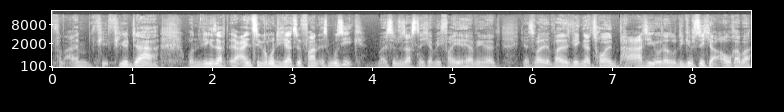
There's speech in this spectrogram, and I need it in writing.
von allem viel, viel da. Und wie gesagt, der einzige Grund, hierher zu fahren, ist Musik. Weißt du, du sagst nicht, ja, ich fahre hierher wegen jetzt, weil, weil wegen der tollen Party oder so. Die gibt es sicher auch. Aber,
